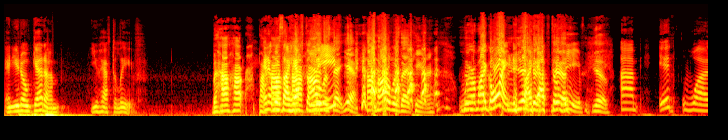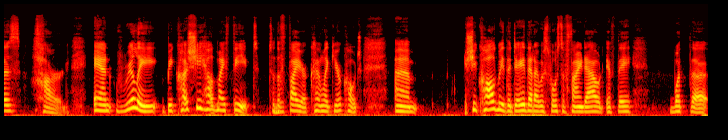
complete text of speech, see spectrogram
and you don't get them, you have to leave. But how hard? And it how, was I have to leave. Yeah. How hard was that, Karen? Where am I going if yes, I have to yes, leave? Yes. Um, It was hard. And really, because she held my feet to the fire, kind of like your coach, um, she called me the day that I was supposed to find out if they what the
